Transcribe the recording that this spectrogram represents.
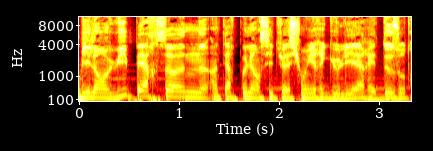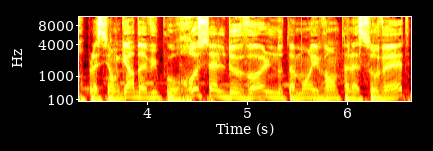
Bilan 8 personnes interpellées en situation irrégulière et deux autres placées en garde à vue pour recel de vol, notamment et vente à la sauvette.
